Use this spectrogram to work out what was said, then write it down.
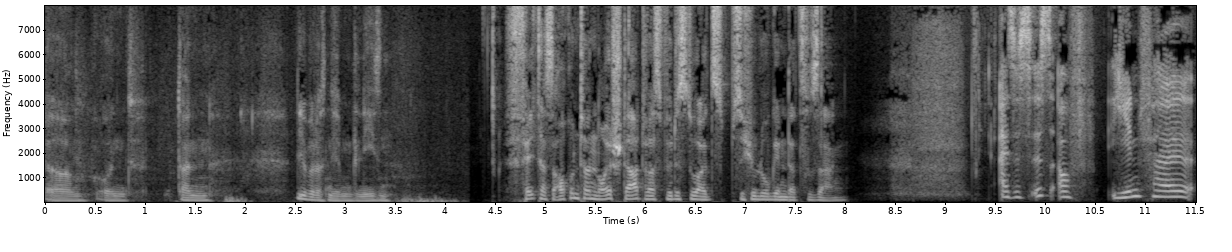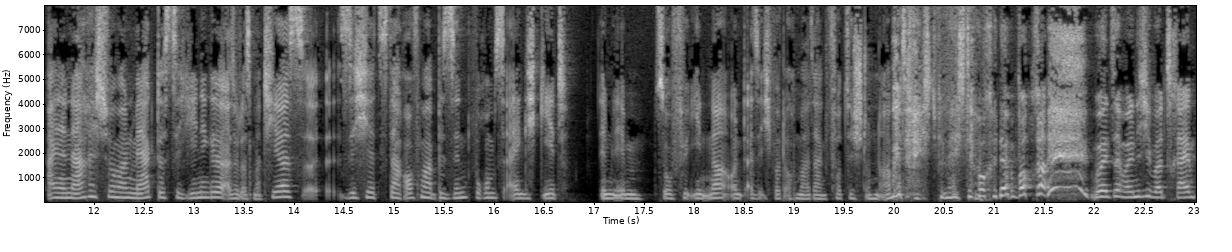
ähm, und dann lieber das Leben genießen. Fällt das auch unter Neustart? Was würdest du als Psychologin dazu sagen? Also es ist auf jeden Fall eine Nachricht, wo man merkt, dass derjenige, also dass Matthias, äh, sich jetzt darauf mal besinnt, worum es eigentlich geht im Leben so für ihn. Ne? Und also ich würde auch mal sagen, 40 Stunden Arbeit reicht vielleicht auch in der Woche. Wollte es aber nicht übertreiben.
